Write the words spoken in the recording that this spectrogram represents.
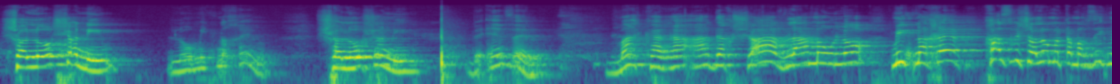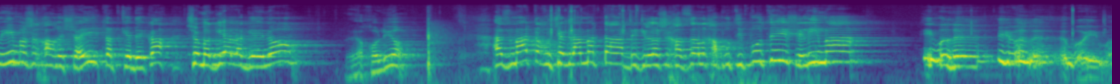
שלוש שנים לא מתנחם. שלוש שנים באבל. מה קרה עד עכשיו? למה הוא לא מתנחם? חס ושלום אתה מחזיק מאימא שלך רשאית עד כדי כך שמגיע לגיהנום? לא יכול להיות. אז מה אתה חושב, למה אתה, בגלל שחסר לך פוצי פוצי של אימא? אימא'לה, אימא'לה, בוא אימא.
